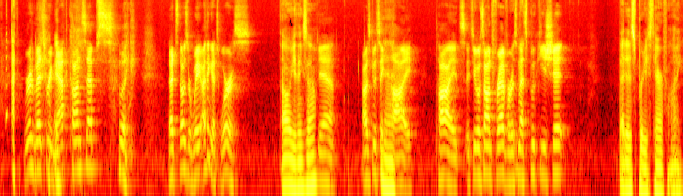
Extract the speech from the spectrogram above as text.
rudimentary math concepts. Like that's those are way. I think that's worse. Oh, you think so? Yeah. I was gonna say Yeah. pi. Pi. It's it goes on forever. Isn't that spooky as shit? That is pretty terrifying.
